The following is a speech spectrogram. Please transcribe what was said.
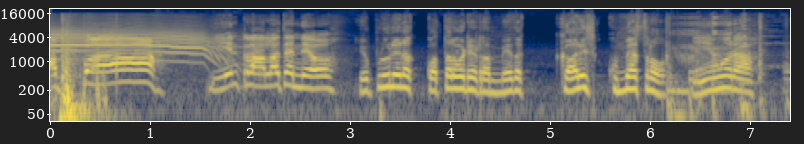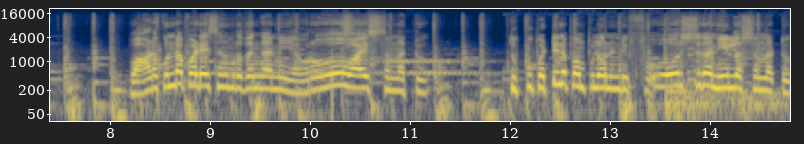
అబ్బా! ఏంట్రా అలా తన్నావు? ఎప్పుడు లేనా కొత్త అలవాటేట్రా మీద కాలేసి కుమ్మేస్తున్నావు. ఏమోరా. వాడకుండా పడేసిన మృదంగాన్ని ఎవరో వాయిస్తున్నట్టు తుప్పు పట్టిన పంపులో నుండి ఫోర్స్గా నీళ్ళు వస్తున్నట్టు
